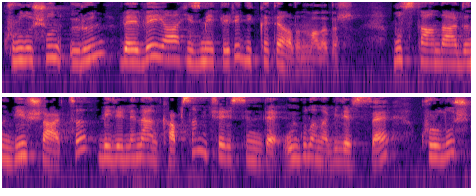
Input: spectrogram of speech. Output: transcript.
kuruluşun ürün ve veya hizmetleri dikkate alınmalıdır. Bu standardın bir şartı belirlenen kapsam içerisinde uygulanabilirse kuruluş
